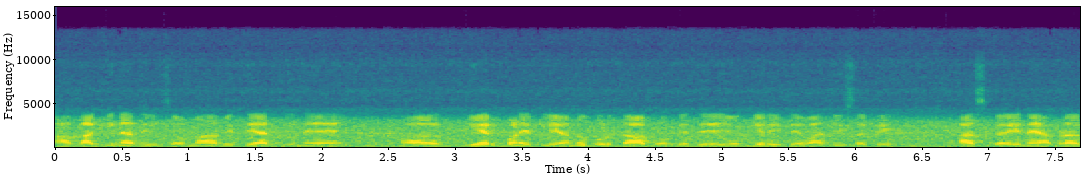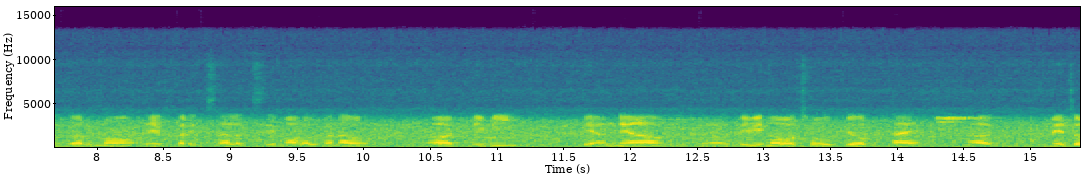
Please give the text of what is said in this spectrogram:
આ બાકીના દિવસોમાં વિદ્યાર્થીને ઘેર પણ એટલી અનુકૂળતા આપો કે જે યોગ્ય રીતે વાંચી શકે. ખાસ કરીને આપણા ઘરનો એક પરીક્ષાલક્ષી માહોલ બનાવો ટીવી કે અન્ય ટીવીનો ઓછો ઉપયોગ થાય મેચો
